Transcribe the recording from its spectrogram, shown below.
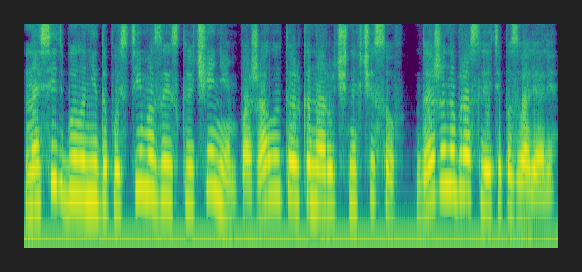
носить было недопустимо за исключением, пожалуй, только наручных часов, даже на браслете позволяли.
